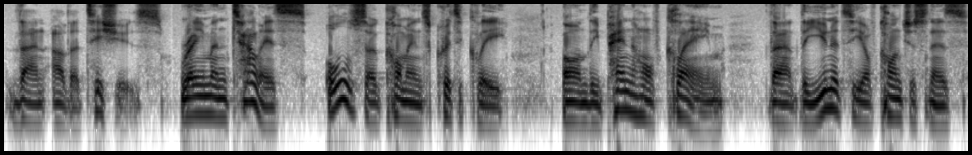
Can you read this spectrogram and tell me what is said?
than other tissues. Raymond Tallis also comments critically on the Penhoff claim that the unity of consciousness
